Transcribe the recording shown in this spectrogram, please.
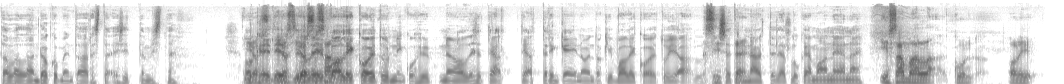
tavallaan dokumentaarista esittämistä. Okei, okay, tietysti jos, oli san... valikoitu, niin kuin, ne oli se teatterin keinoin toki valikoitu ja pistetty näyttelijät lukemaan ne ja näin. Ja samalla kun oli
